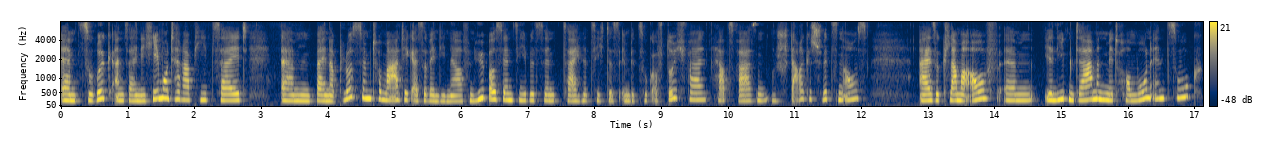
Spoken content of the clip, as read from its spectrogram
ähm, zurück an seine Chemotherapiezeit. Ähm, bei einer Plus-Symptomatik, also wenn die Nerven hypersensibel sind, zeichnet sich das in Bezug auf Durchfall, Herzrasen und starkes Schwitzen aus. Also Klammer auf, ähm, ihr lieben Damen mit Hormonentzug,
